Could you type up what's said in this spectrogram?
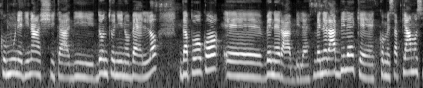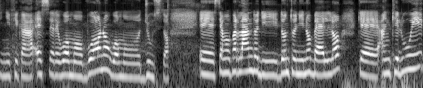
comune di nascita di Don Tonino Bello, da poco è venerabile. Venerabile che come sappiamo significa essere uomo buono, uomo giusto. E stiamo parlando di Don Tonino Bello che anche lui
